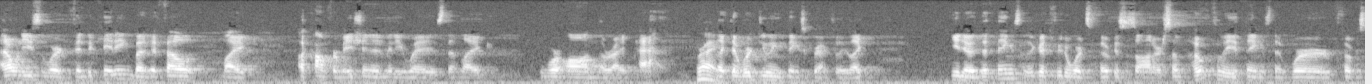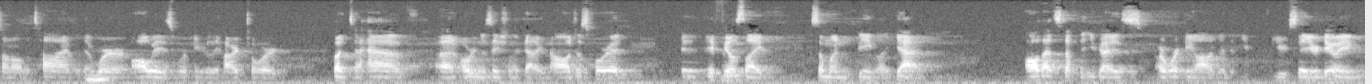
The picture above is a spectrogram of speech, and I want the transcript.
I don't want to use the word vindicating, but it felt like a confirmation in many ways that like we're on the right path right. like that we're doing things correctly. Like, you know, the things that the Good Food Awards focuses on are some hopefully things that we're focused on all the time and that Mhm. we're always working really hard toward. But to have an organization like that acknowledges for it, it, it feels like someone being like, yeah, all that stuff that you guys are working on and that you, you say you're doing,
